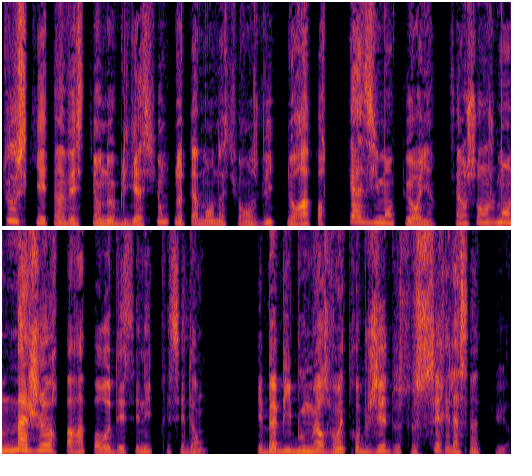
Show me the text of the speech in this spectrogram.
tout ce qui est investi en obligations, notamment en assurance vie, ne rapporte quasiment plus rien. C'est un changement majeur par rapport aux décennies précédentes. Les baby boomers vont être obligés de se serrer la ceinture.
